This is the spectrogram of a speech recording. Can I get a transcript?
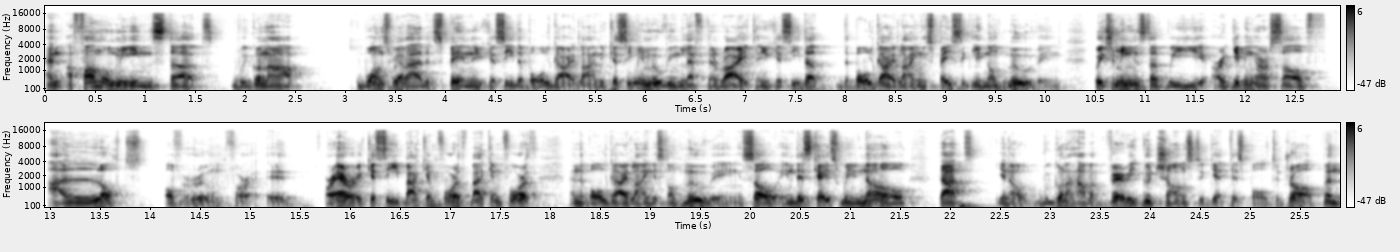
And a funnel means that we're gonna once we have added spin, you can see the ball guideline. You can see me moving left and right, and you can see that the ball guideline is basically not moving, which means that we are giving ourselves a lot of room for uh, for error. You can see back and forth, back and forth, and the ball guideline is not moving. So in this case, we know that you know we're gonna have a very good chance to get this ball to drop and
